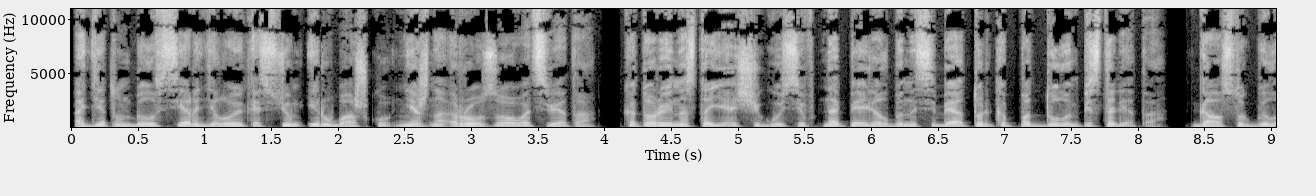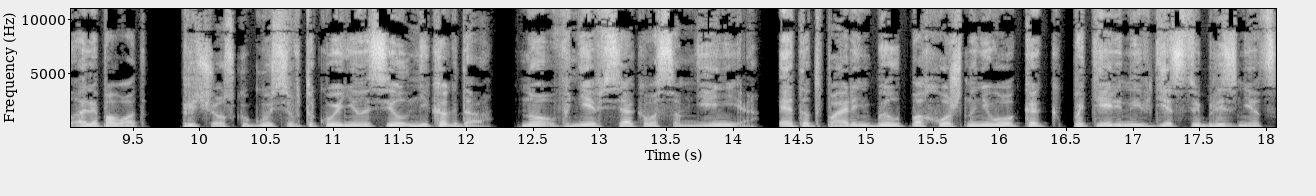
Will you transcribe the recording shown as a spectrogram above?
Одет он был в серый деловой костюм и рубашку нежно-розового цвета, который настоящий Гусев напялил бы на себя только под дулом пистолета. Галстук был аляповат, прическу Гусев такой не носил никогда, но, вне всякого сомнения, этот парень был похож на него, как потерянный в детстве близнец.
